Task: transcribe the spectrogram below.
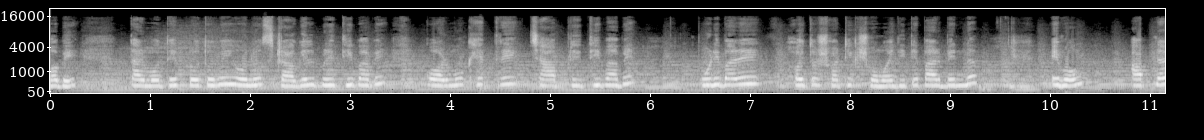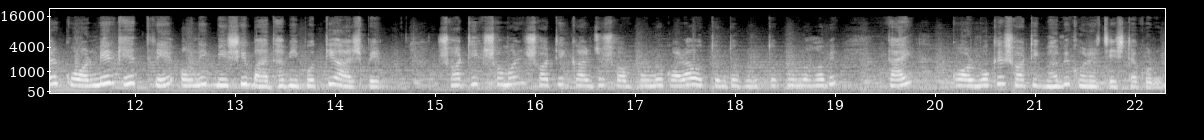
হবে, তার মধ্যে প্রথমেই হলো স্ট্রাগল বৃদ্ধি পাবে, কর্মক্ষেত্রে চাপ বৃদ্ধি পাবে, পরিবারে হয়তো সঠিক সময় দিতে পারবেন না এবং আপনার কর্মের ক্ষেত্রে অনেক বেশি বাধা বিপত্তি আসবে। সঠিক সময়, সঠিক কার্য সম্পূর্ণ করা অত্যন্ত গুরুত্বপূর্ণ হবে। তাই কর্মকে সঠিকভাবে করার চেষ্টা করুন।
